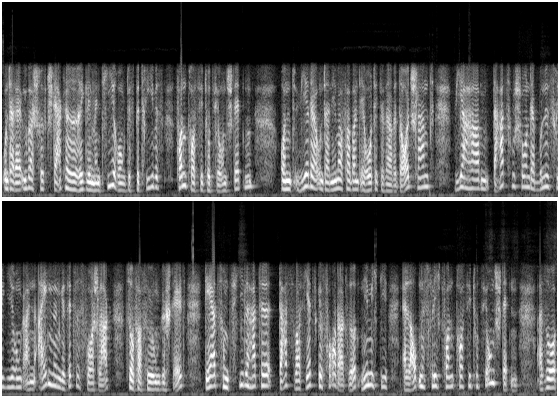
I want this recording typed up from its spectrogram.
unter der Überschrift stärkere Reglementierung des Betriebes von Prostitutionsstätten. Und wir, der Unternehmerverband Erotikgewerbe Deutschland, wir haben dazu schon der Bundesregierung einen eigenen Gesetzesvorschlag zur Verfügung gestellt, der zum Ziel hatte, das, was jetzt gefordert wird, nämlich die Erlaubnispflicht von Prostitutionsstätten. Also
